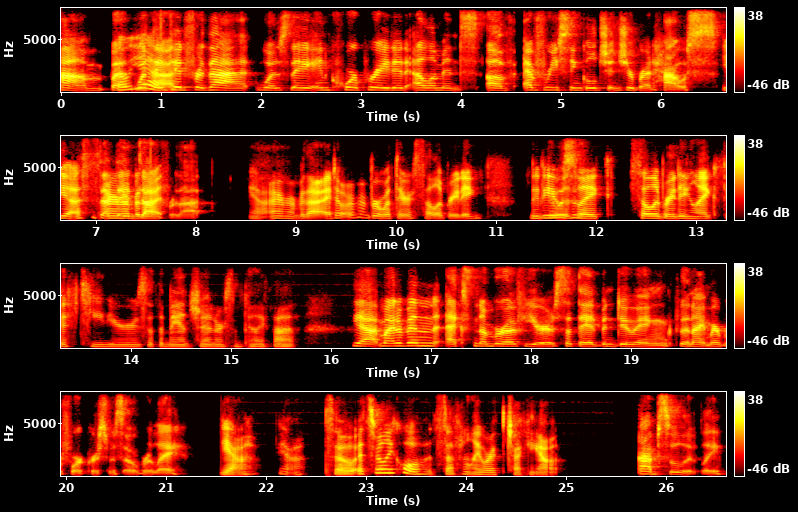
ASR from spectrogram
Um, but Oh, what they did for that was they incorporated elements of every single gingerbread house Yes, that I remember done that. for that. Yeah, I remember that. I don't remember what they were celebrating. Maybe It it was was an- like celebrating like 15 years at the mansion or something like that. Yeah, it might have been X number of years that they had been doing the Nightmare Before Christmas overlay. Yeah, yeah. So it's really cool. It's definitely worth checking out. Absolutely.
